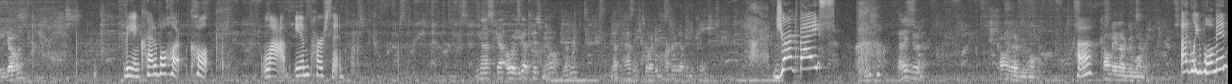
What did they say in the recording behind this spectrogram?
You going? The Incredible Hulk live in person. Nice guy. Oh, you gotta piss me off, remember? Nothing happens until I get my heart rate up and you piss. Jerk face! That ain't doing it. Call me an ugly woman. Huh? Call me an ugly woman. Ugly woman?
